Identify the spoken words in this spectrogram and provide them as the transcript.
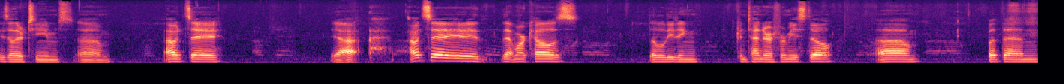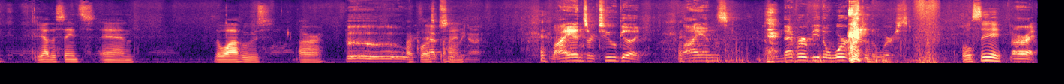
these other teams. Um, I would say, yeah. I, I would say that Markel is the leading contender for me still. Um, but then, yeah, the Saints and the Wahoos are. Boo. Are close Absolutely behind. not. Lions are too good. Lions will never be the worst of the worst. We'll see. All right.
